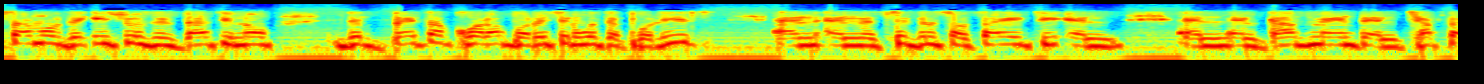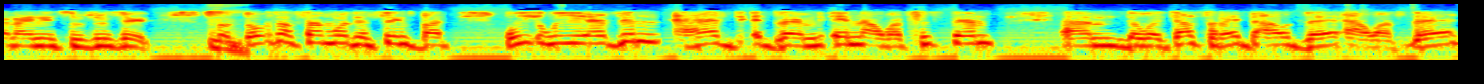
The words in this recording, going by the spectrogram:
some of the issues is that you know the better collaboration with the police and and civil society and and, and government and Chapter Nine institutions. So mm. those are some of the things. But we we haven't had them in our system. Um, they were just read out there. I was there.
